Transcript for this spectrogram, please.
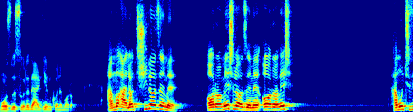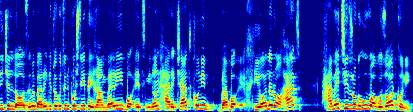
موضوع سوره درگیر می‌کنه ما رو. اما الان چی لازمه؟ آرامش لازمه. آرامش همون چیزی که لازمه برای اینکه تو بتونی پشت یه پیغمبری با اطمینان حرکت کنی و با خیال راحت همه چیز رو به او واگذار کنی.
